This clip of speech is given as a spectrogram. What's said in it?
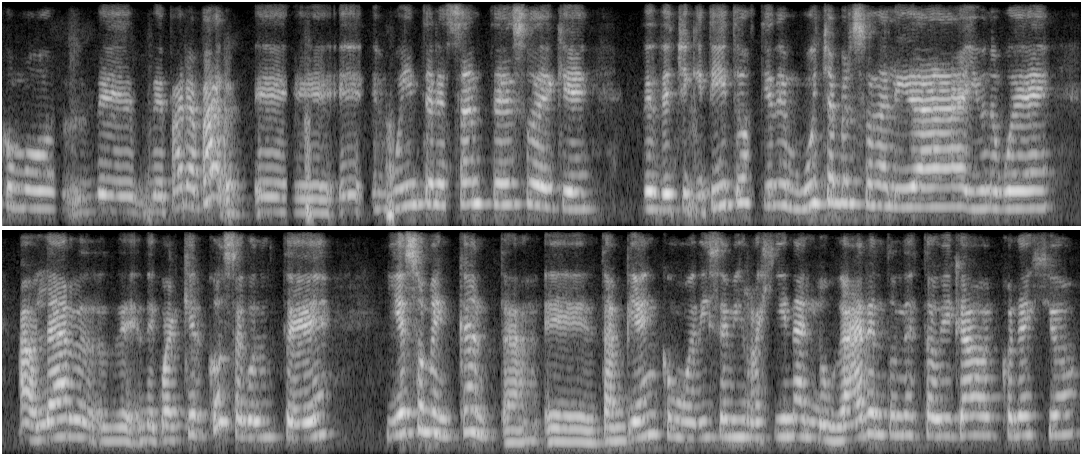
como de, par a par. es muy interesante eso de que desde chiquititos tienen mucha personalidad y uno puede hablar de, de cualquier cosa con ustedes. Y eso me encanta. también, como dice mi Regina, el lugar en donde está ubicado el colegio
